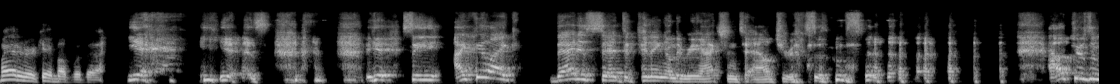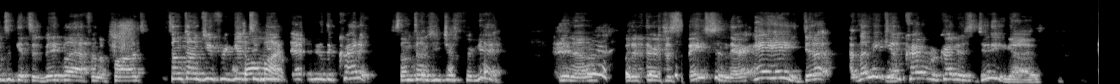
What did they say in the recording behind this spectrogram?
my editor came up with that. Yeah yes. Yeah. see i feel like that is said depending on the reaction to altruisms Altruism gets a big laugh and applause. Sometimes you forget to give the credit. Sometimes you just forget. You know, but if there's a space in there, hey, hey, did I? Let me give credit where credit is due, you guys.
